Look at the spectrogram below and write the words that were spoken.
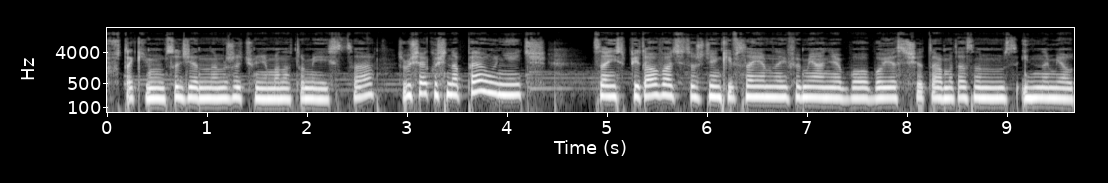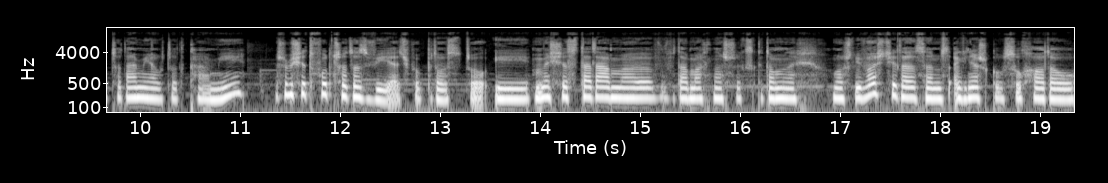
w takim codziennym życiu nie ma na to miejsca, żeby się jakoś napełnić, zainspirować też dzięki wzajemnej wymianie, bo, bo jest się tam razem z innymi autorami, autorkami żeby się twórczo rozwijać po prostu. I my się staramy w ramach naszych skromnych możliwości razem z Agnieszką Suchorą,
